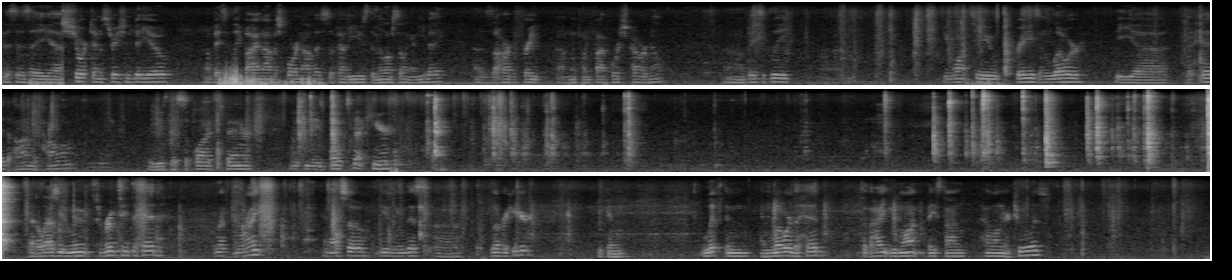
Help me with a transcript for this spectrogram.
This is a uh, short demonstration video, uh, basically by a novice for a novice of how to use the mill I'm selling on eBay. Uh, this is a Harbor Freight uh, 1.5 horsepower mill. Uh, basically, uh, you want to raise and lower the, the head on the column. We use the supplied spanner, loosen these bolts back here. That allows you to move, to rotate the head left and right. And also using this uh, lever here, you can lift and, and lower the head to the height you want based on how long your tool is.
